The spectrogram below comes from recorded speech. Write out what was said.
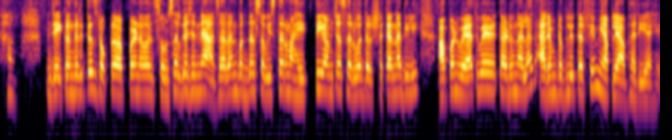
हा. म्हणजे एकंदरीतच डॉक्टर आपण संसर्गजन्य आजारांबद्दल सविस्तर माहिती आमच्या सर्व दर्शकांना दिली. आपण वेळात वेळ काढून आलात. आर एम डब्ल्यू तर्फे मी आपले आभारी आहे.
